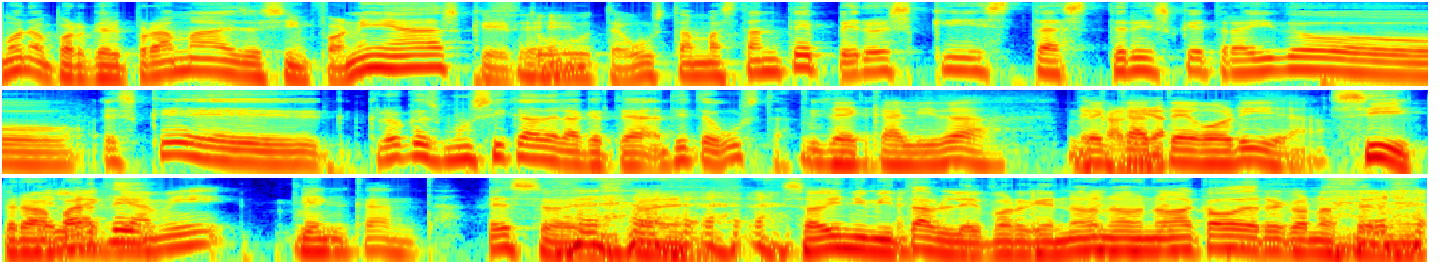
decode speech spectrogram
Bueno, porque el programa es de sinfonías, que tú, te gustan bastante, pero es que estas tres que he traído, es que creo que es música de la que a ti te gusta. De calidad, de, categoría. Sí, pero aparte... que a mí me encanta. Eso es, soy inimitable porque no, no, no acabo de reconocerme.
